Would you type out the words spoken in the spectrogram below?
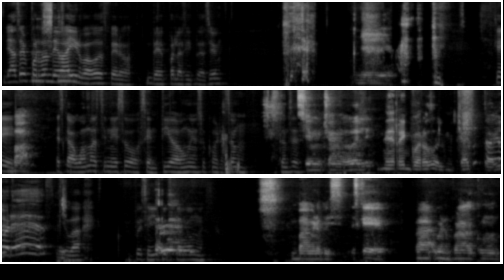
Ya sé por dónde va a ir, vos, pero de por la situación. Yeah, Es que Va, es que Aguamas tiene eso sentido aún en su corazón. Entonces, sí, mucha me duele. Es rencoroso el muchacho y va, pues seguir con Aguamas. Va, mira, pues es que, va, bueno, para, como,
